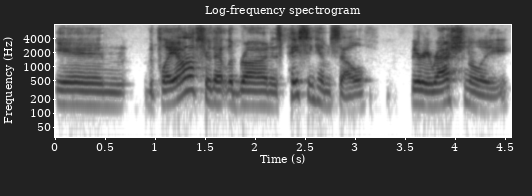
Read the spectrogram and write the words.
in the playoffs or that LeBron is pacing himself very rationally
